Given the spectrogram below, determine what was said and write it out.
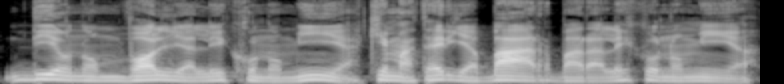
Dio non voglia l'economia, che materia barbara l'economia.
